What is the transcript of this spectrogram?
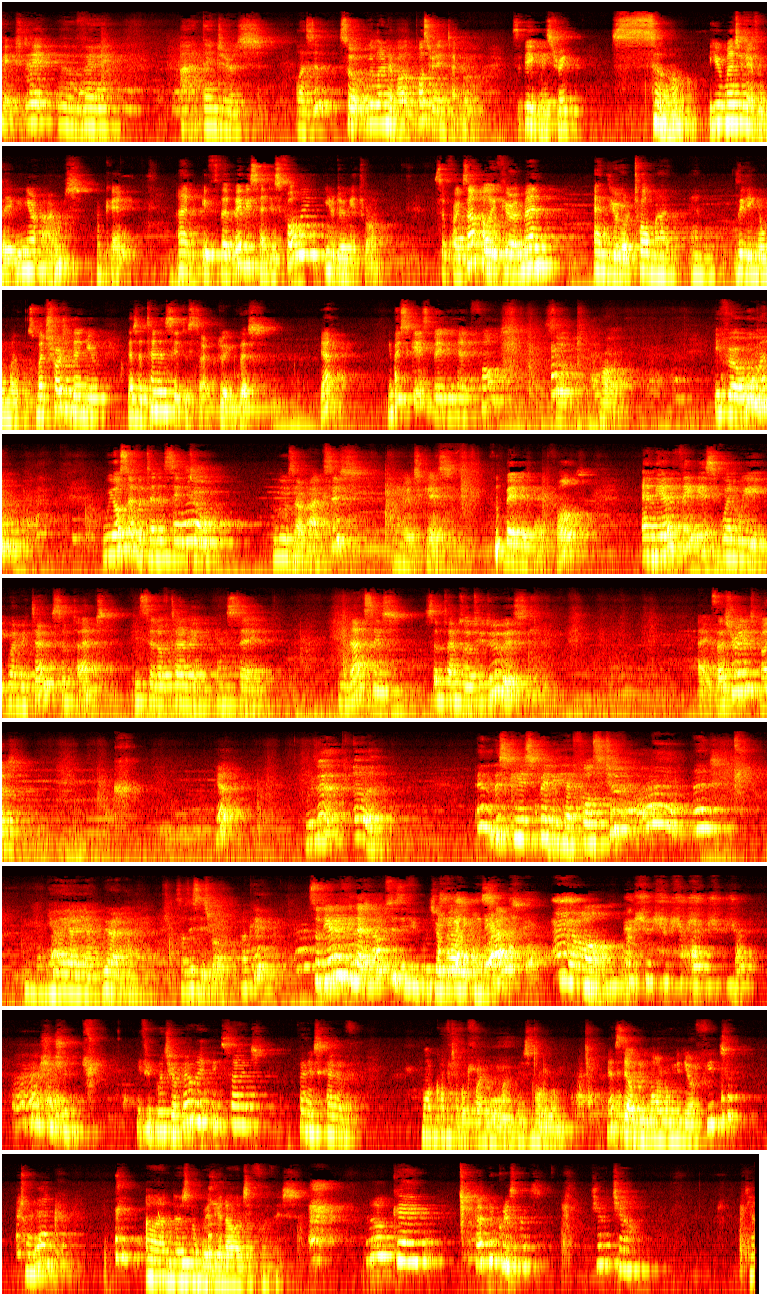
Okay, today we have a very uh, dangerous lesson. So we learn about posture in tango. It's a big mystery. So you imagine you have a baby in your arms, okay? And if the baby's head is falling, you're doing it wrong. So for example, if you're a man and you're a tall man and leading a woman who's much shorter than you, there's a tendency to start doing this. Yeah? In this case, baby head falls, so wrong. If you're a woman, we also have a tendency to lose our axis, in which case baby head falls. And the other thing is when we when we turn sometimes, instead of turning and staying in axis, sometimes what you do is I exaggerate, but yeah, with it. Uh, in this case, baby head falls too, and yeah, yeah, yeah, we are unhappy. So this is wrong, okay? So the other thing that helps is if you put your belly inside. No. If you put your belly inside, then it's kind of more comfortable for woman. There's more room. Yes, there'll be more room in your feet to walk. And there's no baby analogy for this. Okay. Happy Christmas. Ciao, ciao.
